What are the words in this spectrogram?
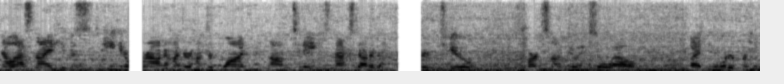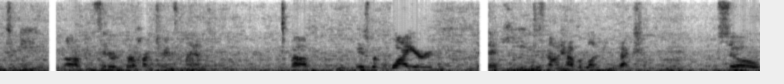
Now, last night he was hanging around 100, 101. Um, today he's maxed out at 102. His heart's not doing so well, but in order for him to be uh, considered for a heart transplant, um, is required that he does not have a lung infection. So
